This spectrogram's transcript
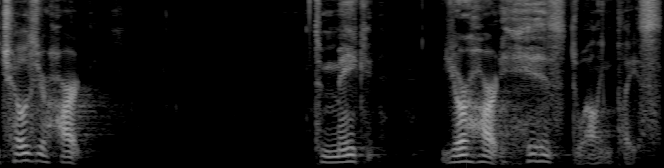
You chose your heart to make your heart His dwelling place.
